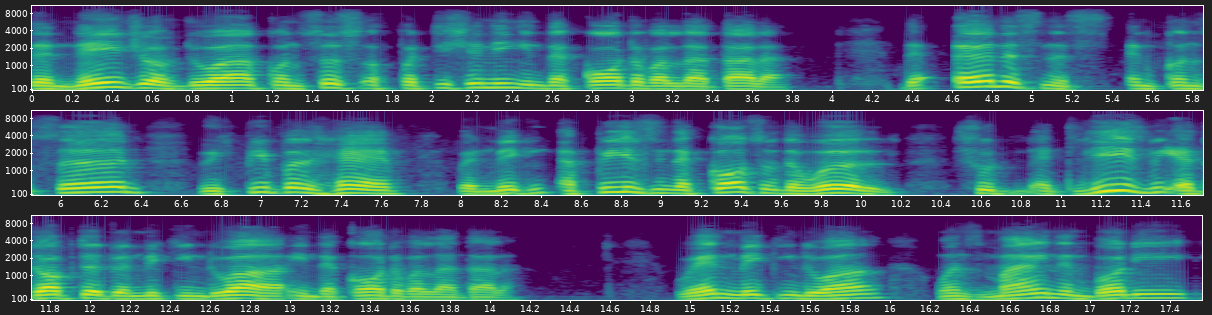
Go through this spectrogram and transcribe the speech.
The nature of dua consists of petitioning in the court of Allah Ta'ala. The earnestness and concern which people have when making appeals in the courts of the world should at least be adopted when making dua in the court of Allah Ta'ala. When making dua, one's mind and body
